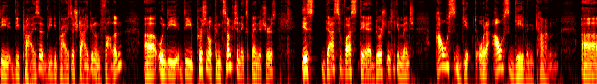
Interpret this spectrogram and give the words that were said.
die, die Preise, wie die Preise steigen und fallen. Uh, und die, die Personal Consumption Expenditures ist das, was der durchschnittliche Mensch ausgibt oder ausgeben kann. Uh,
